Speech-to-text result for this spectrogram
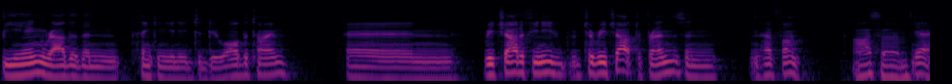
being rather than thinking you need to do all the time. And reach out if you need to reach out to friends and, and have fun. Awesome. Yeah.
